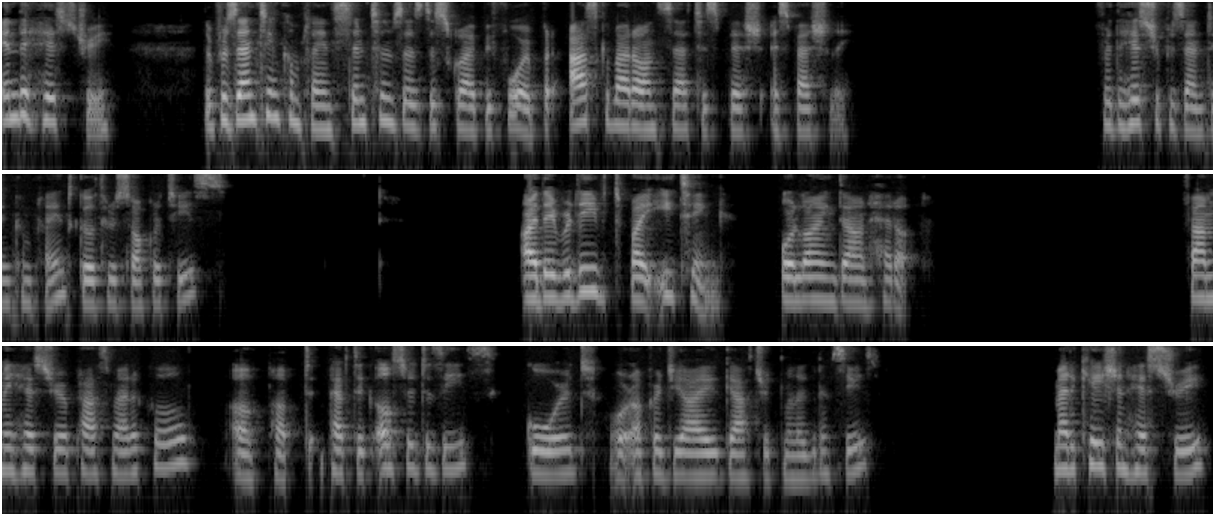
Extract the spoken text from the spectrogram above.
In the history, the presenting complains symptoms as described before, but ask about onset especially. For the history presenting complaint, go through Socrates. Are they relieved by eating or lying down head up? Family history or past medical of peptic ulcer disease, GORD, or upper GI gastric malignancies, medication history,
